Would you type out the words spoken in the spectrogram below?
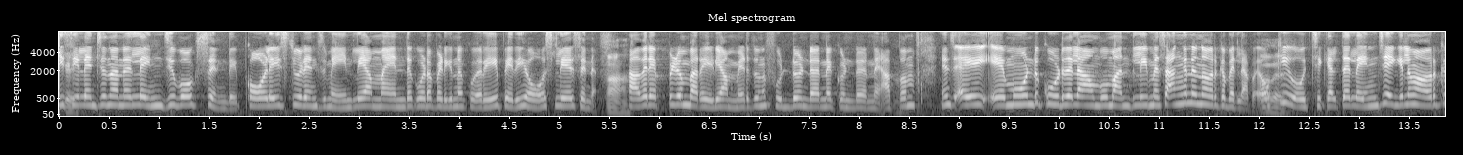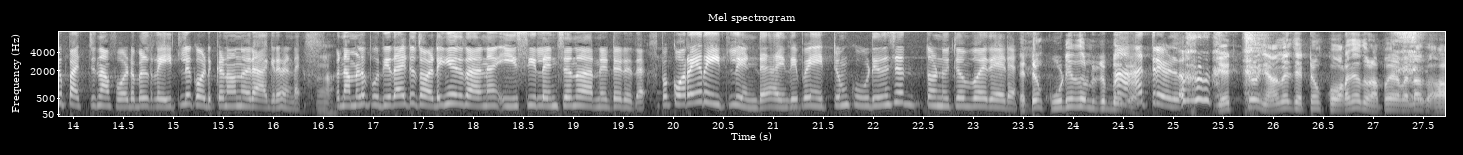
ഈസി ലഞ്ച് എന്ന് പറഞ്ഞാൽ ലഞ്ച് ബോക്സ് ഉണ്ട്. കോളേജ് സ്റ്റുഡൻസ് മെയിൻലി അമ്മ എന്റെ കൂടെ പഠിക്കുന്ന കുറേ പേര് ഹോസ്റ്റലേഴ്സ് ഉണ്ട്. അവരെപ്പോഴും പറയും അമ്മയുടെ അടുത്ത് ഫുഡ് കൊണ്ടുവരണേ കൊണ്ടുവരണേ. അപ്പം എമൗണ്ട് കൂടുതലാകുമ്പോൾ മന്ത്ലി മെസ് അങ്ങനെയൊന്നും അവർക്ക് പറ്റില്ല. ഓക്കെ ഉച്ചക്കലത്തെ ലഞ്ച് എങ്കിലും അവർക്ക് പറ്റുന്ന അഫോർഡബിൾ റേറ്റിൽ കൊടുക്കണമെന്ന് ഒരു ആഗ്രഹമുണ്ട് അപ്പൊ നമ്മൾ പുതിയതായിട്ട് തുടങ്ങിയതാണ് ഈസി ലഞ്ച് എന്ന് പറഞ്ഞിട്ടൊരു ഇത് ഇപ്പൊ കുറെ റേറ്റിലുണ്ട് അതിന്റെ ഇപ്പൊ ഏറ്റവും കൂടിയത് വെച്ചാൽ തൊണ്ണൂറ്റൊമ്പത് രൂപയുടെ. ഏറ്റവും കൂടിയത് തൊണ്ണൂറ്റൊമ്പത് രൂപ. അത്രേ ഉള്ളൂ. ഏറ്റവും ഞാൻ വിചാരിച്ച ഏറ്റവും കുറഞ്ഞത് അപ്പൊ വല്ല ആ,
